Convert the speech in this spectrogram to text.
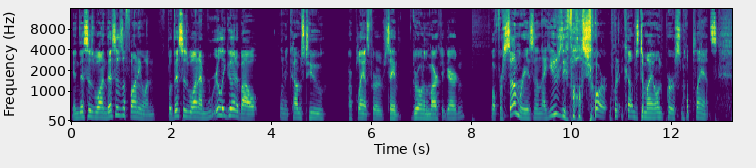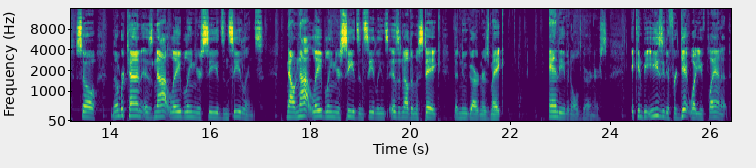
And this is one, this is a funny one, but this is one I'm really good about when it comes to our plants for, say, growing in the market garden. But for some reason, I usually fall short when it comes to my own personal plants. So, number 10 is not labeling your seeds and seedlings. Now, not labeling your seeds and seedlings is another mistake that new gardeners make, and even old gardeners. It can be easy to forget what you've planted,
